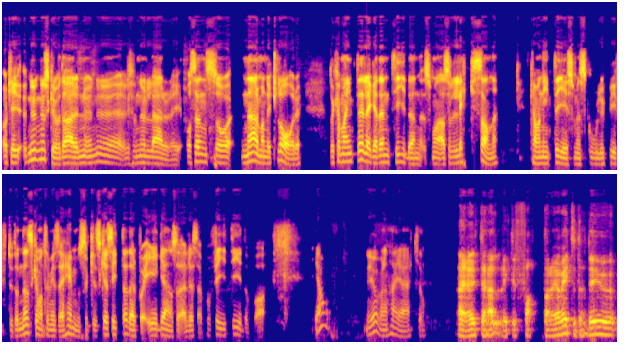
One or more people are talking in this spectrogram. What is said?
Okej, okay, nu, nu ska du vara där, nu, nu, liksom, nu lär du dig. Och sen så när man är klar, då kan man inte lägga den tiden, som man, alltså läxan, kan man inte ge som en skoluppgift utan den ska man ta med sig hem. Så ska jag sitta där på egen, så, eller så här, på fritid och bara, ja, nu gör vi den här jäkeln. Nej, jag inte heller riktigt fattar det. Jag vet inte. Det är ju...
